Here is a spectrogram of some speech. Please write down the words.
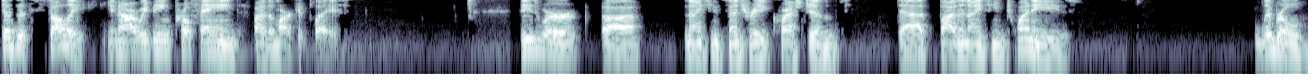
Does it sully? You know, are we being profaned by the marketplace? These were uh, 19th century questions that by the 1920s, liberal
